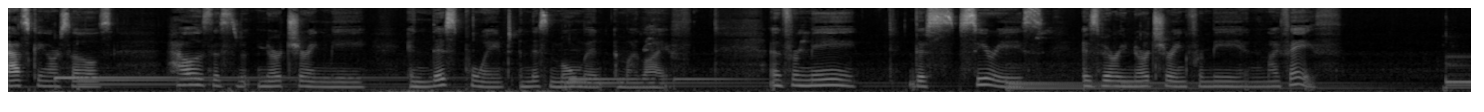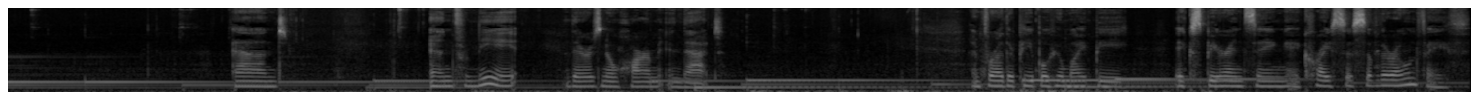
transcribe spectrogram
asking ourselves, how is this nurturing me in this point, in this moment in my life? And for me, this series is very nurturing for me in my faith. And and for me, there is no harm in that. And for other people who might be experiencing a crisis of their own faith,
